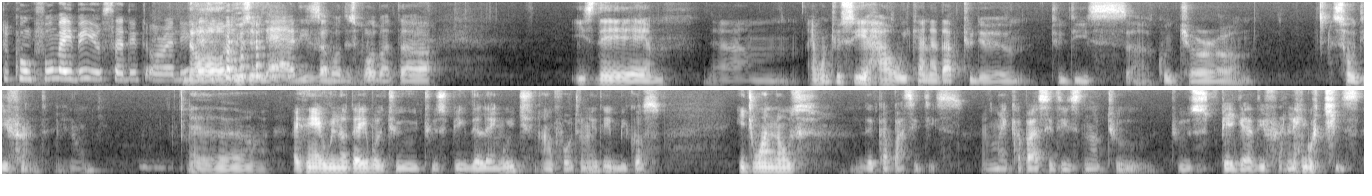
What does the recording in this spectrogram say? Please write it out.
to kung fu, maybe you said it already. No, this is, yeah, this is about the sport, but uh, is the um, I want to see how we can adapt to the to this uh, culture um, so different, you know. Uh, I think I will not be able to to speak the language, unfortunately, because each one knows the capacities, and my capacity is not to to speak different languages.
